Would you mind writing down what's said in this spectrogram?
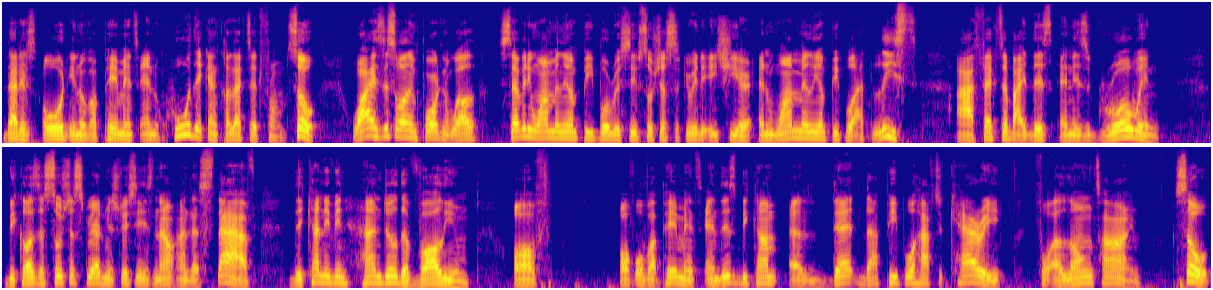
that is owed in overpayments, and who they can collect it from. So, why is this all important? Well, 71 million people receive Social Security each year, and 1 million people at least are affected by this and is growing because the Social Security Administration is now understaffed. They can't even handle the volume of of overpayments, and this become a debt that people have to carry for a long time. So,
